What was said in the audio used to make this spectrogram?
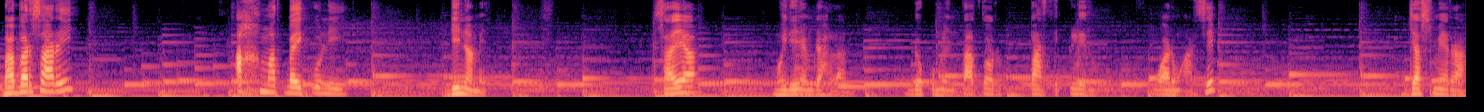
Babarsari, Ahmad Baikuni, dinamit. Saya Muhyiddin M. Dahlan, dokumentator partikelir Warung Arsip, Jas Merah.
